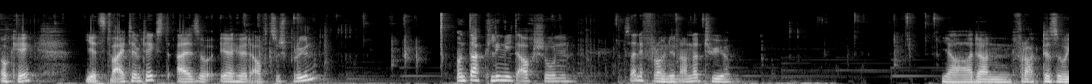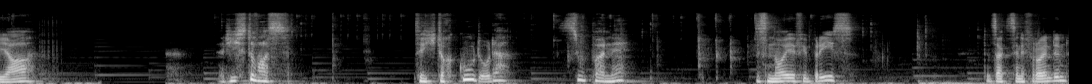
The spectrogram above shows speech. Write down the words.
Okay, jetzt weiter im Text. Also er hört auf zu sprühen. Und da klingelt auch schon seine Freundin an der Tür. Ja, dann fragt er so, ja. Riechst du was? Das riecht doch gut, oder? Super, ne? Das neue Febreze. Dann sagt seine Freundin.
